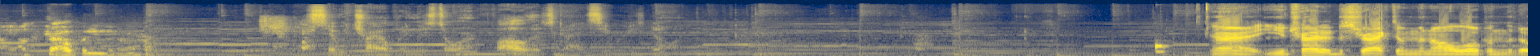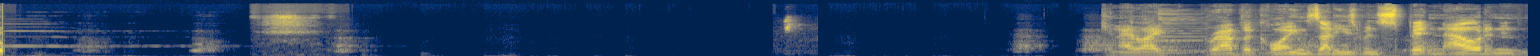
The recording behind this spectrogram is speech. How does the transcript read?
I'll try opening the door. I said we try opening this door and follow this guy and see where he's going. All right, you try to distract him, and I'll open the door. Can I like grab the coins that he's been spitting out and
